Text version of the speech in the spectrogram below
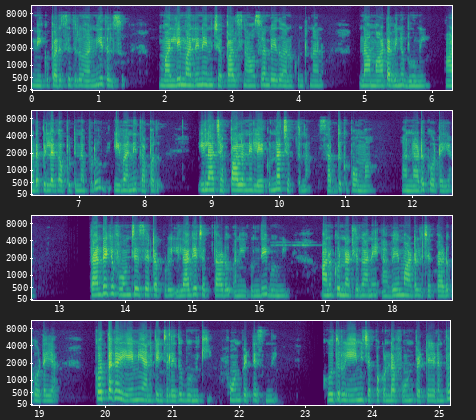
నీకు పరిస్థితులు అన్నీ తెలుసు. మళ్ళీ మళ్ళీ నేను చెప్పాల్సిన అవసరం లేదు అనుకుంటున్నాను. నా మాట విను భూమి. ఆడపిల్లగా పుట్టినప్పుడు ఇవన్నీ తప్పదు. ఇలా చెప్పాలని లేకున్నా చెప్తున్నా. సర్దుకుపోమ్మా అన్నాడు కోటయ్య. తండ్రికి ఫోన్ చేసేటప్పుడు ఇలాగే చెప్తాడు అని ఉంది భూమి. అనుకున్నట్లుగానే అవే మాటలు చెప్పాడు కోటయ్య. కొత్తగా ఏమీ అనిపించలేదు భూమికి. ఫోన్ పెట్టేసింది. కూతురు ఏమీ చెప్పకుండా ఫోన్ పెట్టేయడంతో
